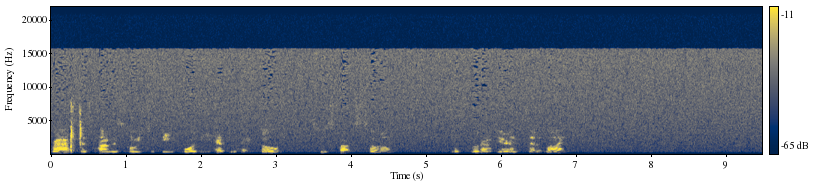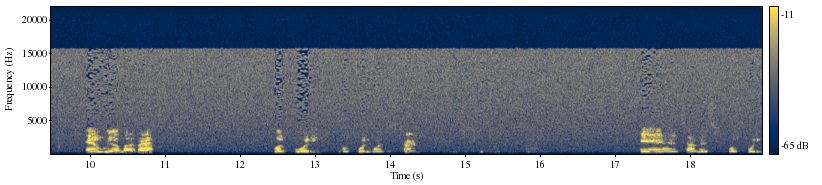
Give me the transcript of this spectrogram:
graph. This time is going to be for the head-to-head gold, two spots total. Let's go down here and set it live. And we are live at 140, 141 this turn. And time is 141.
